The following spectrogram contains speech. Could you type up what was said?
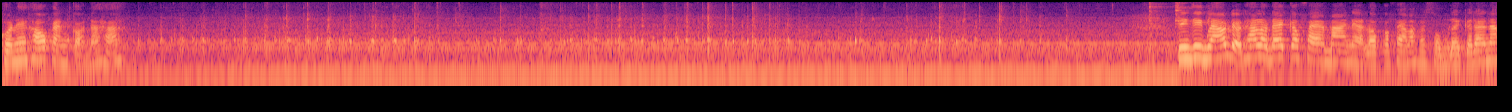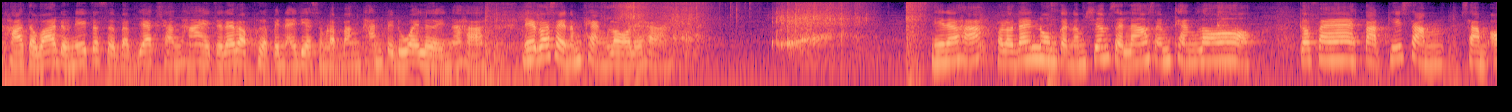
คนให้เข้ากันก่อนนะคะ จริงๆแล้วเดี๋ยวถ้าเราได้กาแฟมาเนี่ยเรากาแฟมาผสมเลยก็ได้นะคะ แต่ว่าเดี๋ยวนี้จะเสิร์ฟแบบแยกชั้นให้จะได้แบบเผื่อเป็นไอเดียสำหรับบางท่านไปด้วยเลยนะคะเนี่ยก็ใส่น้ำแข็งรอเลยค่ะ นี่นะคะ พอเราได้นมกับน้ำเชื่อมเสร็จแล้วใส่น้ำแข็งรอกาแฟตัดที่3 3อ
